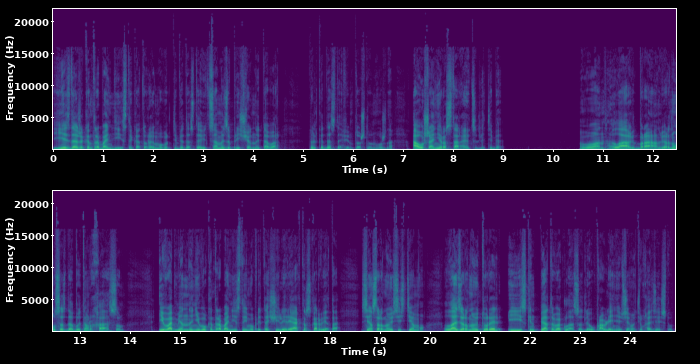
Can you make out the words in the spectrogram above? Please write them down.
Есть даже контрабандисты, которые могут тебе доставить самый запрещенный товар. Только доставь им то, что нужно. А уж они расстараются для тебя. Вон, Лагд Браун вернулся с добытым Рхасом. И в обмен на него контрабандисты ему притащили реактор с корвета, сенсорную систему, лазерную турель и Искин пятого класса для управления всем этим хозяйством.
